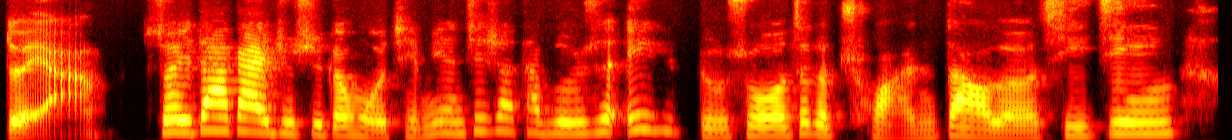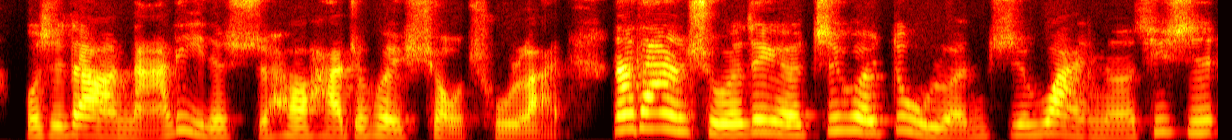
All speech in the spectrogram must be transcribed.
对啊，所以大概就是跟我前面介绍差不多，就是哎，比如说这个船到了旗津或是到哪里的时候，它就会秀出来。那当然除了这个智慧渡轮之外呢，其实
